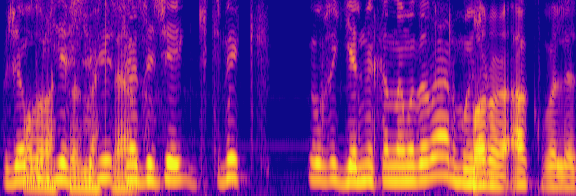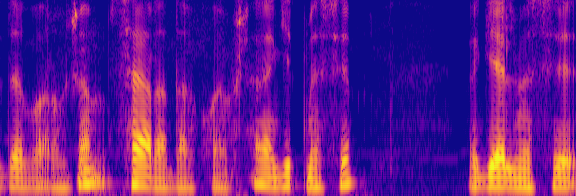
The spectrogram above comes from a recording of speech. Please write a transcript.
Hocam bu olarak lazım. sadece gitmek yoksa gelmek anlamında var mı hocam? var. Akbele'de var hocam. Sera'da koymuşlar. Yani gitmesi ve gelmesi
